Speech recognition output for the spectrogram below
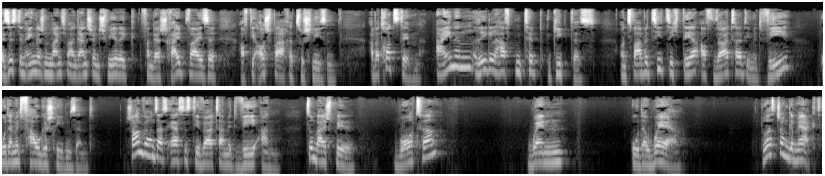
Es ist im Englischen manchmal ganz schön schwierig, von der Schreibweise auf die Aussprache zu schließen. Aber trotzdem, einen regelhaften Tipp gibt es. Und zwar bezieht sich der auf Wörter, die mit W oder mit V geschrieben sind. Schauen wir uns als erstes die Wörter mit W an. Zum Beispiel water, when oder where. Du hast schon gemerkt,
